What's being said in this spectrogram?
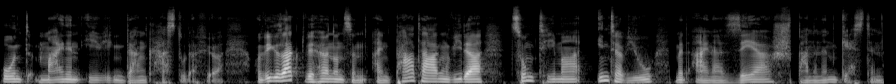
und meinen ewigen Dank hast du dafür. Und wie gesagt, wir hören uns in ein paar Tagen wieder zum Thema Interview mit einer sehr spannenden Gästin.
